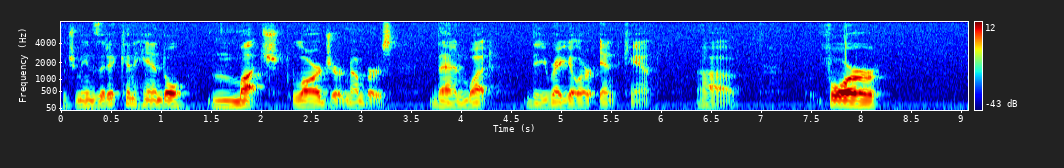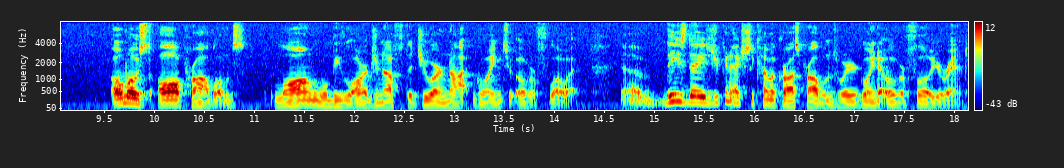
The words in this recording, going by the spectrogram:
which means that it can handle much larger numbers than what the regular int can. Uh, for almost all problems, long will be large enough that you are not going to overflow it. Uh, these days, you can actually come across problems where you're going to overflow your int,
